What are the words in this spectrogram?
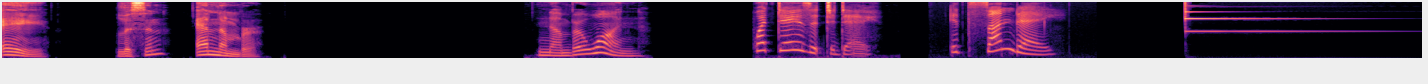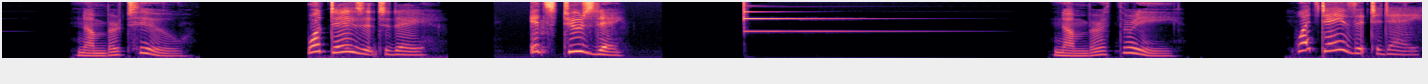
A. Listen and number. Number 1. What day is it today? It's Sunday. Number 2. What day is it today? It's Tuesday. Number 3. What day is it today?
